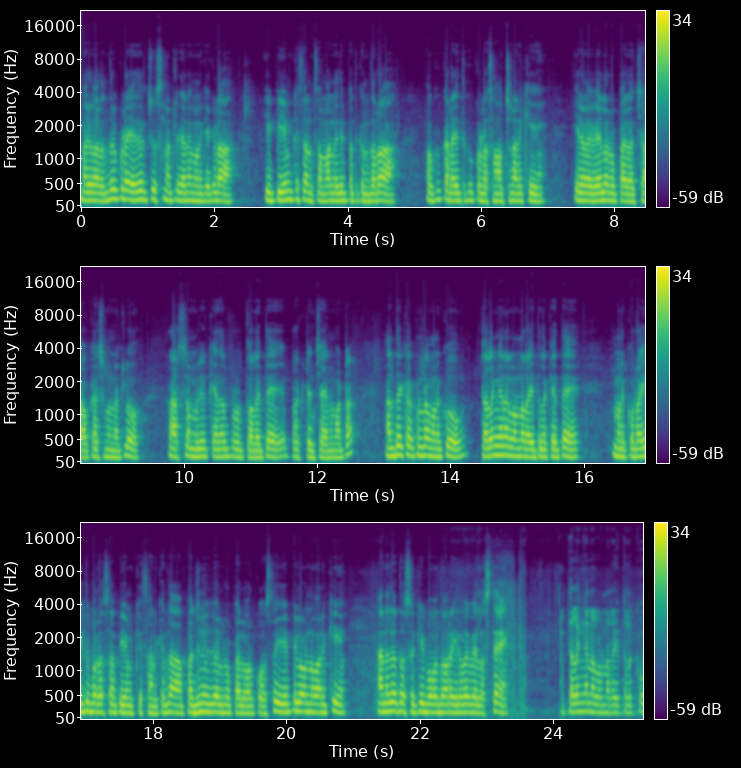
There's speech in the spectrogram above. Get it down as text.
మరి వారందరూ కూడా ఎదురు చూసినట్లుగానే మనకి ఇక్కడ ఈ పిఎం కిసాన్ సమాన్ నిధి పథకం ద్వారా ఒక్కొక్క రైతుకు కూడా సంవత్సరానికి ఇరవై వేల రూపాయలు వచ్చే అవకాశం ఉన్నట్లు రాష్ట్ర మరియు కేంద్ర ప్రభుత్వాలు అయితే ప్రకటించాయన్నమాట. అంతేకాకుండా మనకు తెలంగాణలో ఉన్న రైతులకైతే మనకు రైతు భరోసా పిఎం కిసాన్ కింద పద్దెనిమిది వేల రూపాయల వరకు వస్తే ఏపీలో ఉన్న వారికి అన్నదాత సుఖీభవ ద్వారా ఇరవై వేలు వస్తే తెలంగాణలో ఉన్న రైతులకు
